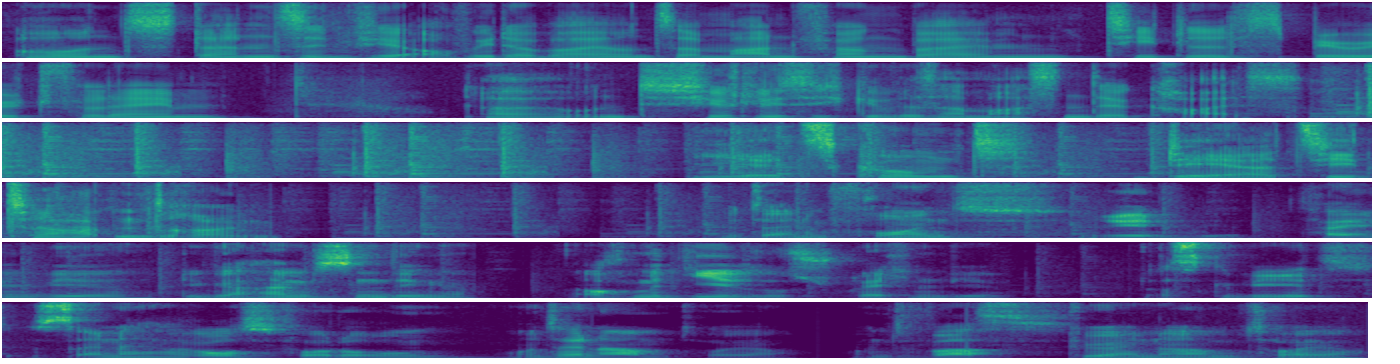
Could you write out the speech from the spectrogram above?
Und dann sind wir auch wieder bei unserem Anfang, beim Titel Spirit Flame. Äh, und hier schließt sich gewissermaßen der Kreis. Jetzt kommt der Zitatendrang. Mit einem Freund reden wir, teilen wir die geheimsten Dinge. Auch mit Jesus sprechen wir. Das Gebet ist eine Herausforderung und ein Abenteuer. Und was für ein Abenteuer.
